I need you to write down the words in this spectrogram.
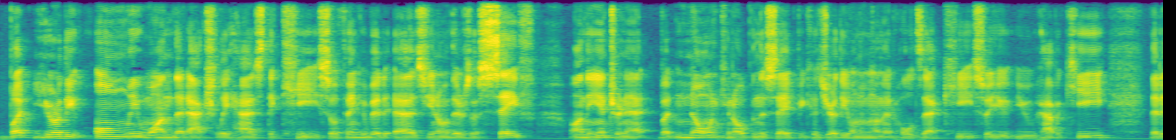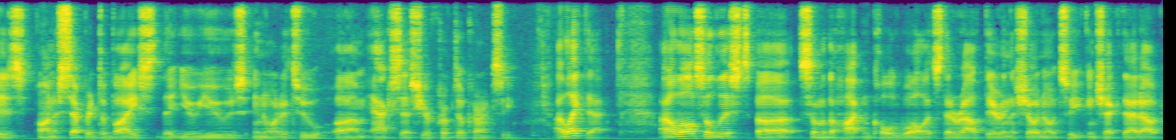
but you're the only one that actually has the key. So think of it as, you know, there's a safe on the internet, but no one can open the safe because you're the only one that holds that key. So you, you have a key that is on a separate device that you use in order to um, access your cryptocurrency. I like that. I'll also list uh, some of the hot and cold wallets that are out there in the show notes so you can check that out.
